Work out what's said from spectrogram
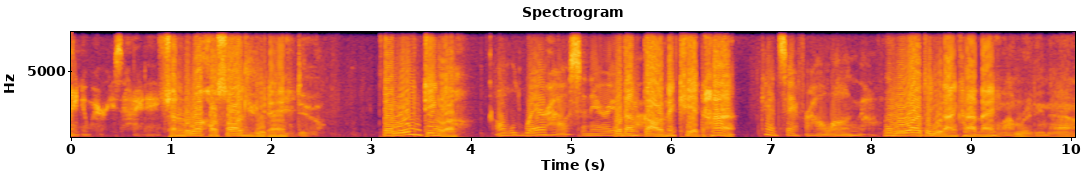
I know where he's hiding. ฉันรู้ว่าเขาซ่อนอยู่ไหน You do. เธอรู้จริงๆเหรอ Old warehouse in area โกดัง five. เก่าในเขตห้า Can't say for how long though. ไม่รู้ว่าจะอยู่นานขนาดไหน Well, I'm ready now.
